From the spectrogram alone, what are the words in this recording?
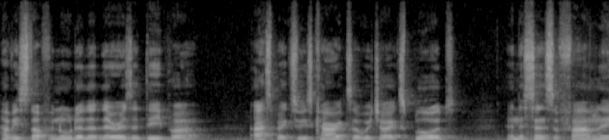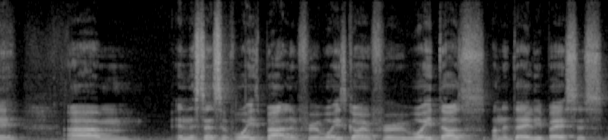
have his stuff in order. That there is a deeper aspect to his character, which I explored in the sense of family, um, in the sense of what he's battling through, what he's going through, what he does on a daily basis.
